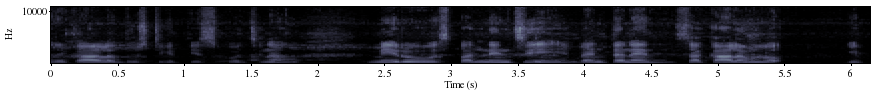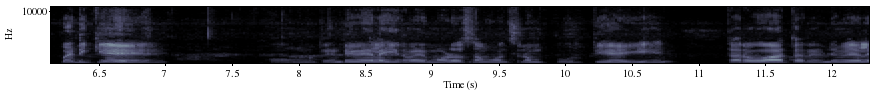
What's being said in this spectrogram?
అధికారుల దృష్టికి తీసుకొచ్చిన మీరు స్పందించి వెంటనే సకాలంలో ఇప్పటికే రెండు వేల ఇరవై మూడో సంవత్సరం పూర్తి అయ్యి తర్వాత రెండు వేల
